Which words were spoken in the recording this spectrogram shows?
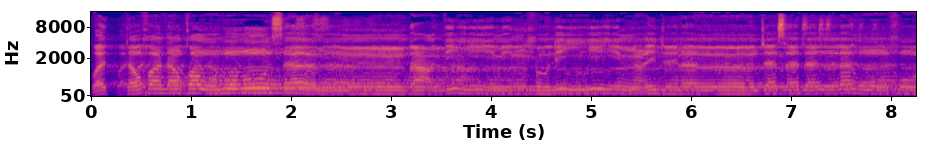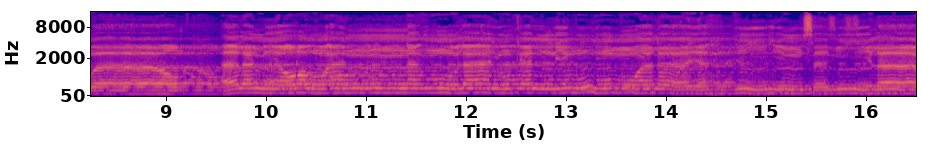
واتخذ قوم موسى من بعده من حليهم عجلا جسدا له خوار. ألم يروا أنه لا يكلمهم ولا يهديهم؟ سبيلا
